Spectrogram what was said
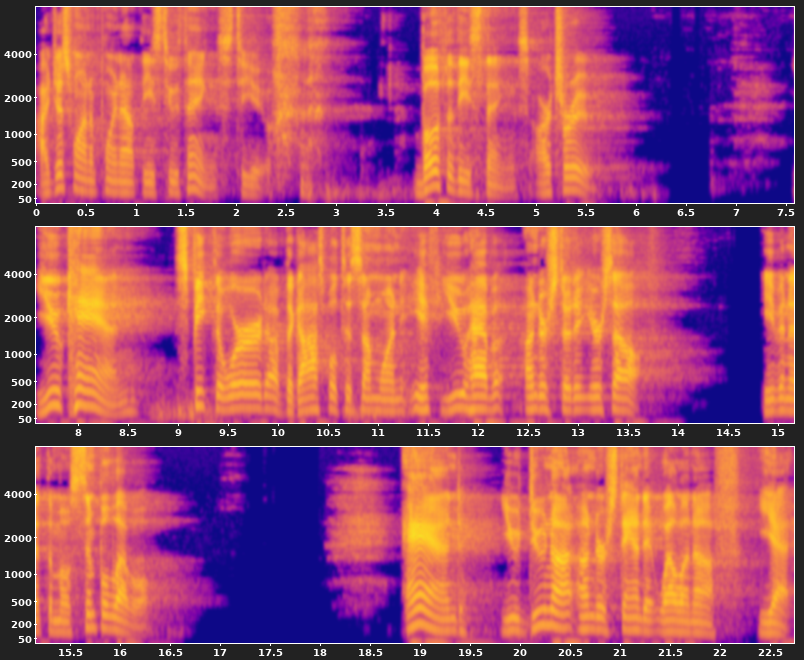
I just want to point out these two things to you. Both of these things are true. You can speak the word of the gospel to someone if you have understood it yourself, even at the most simple level. And you do not understand it well enough yet.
